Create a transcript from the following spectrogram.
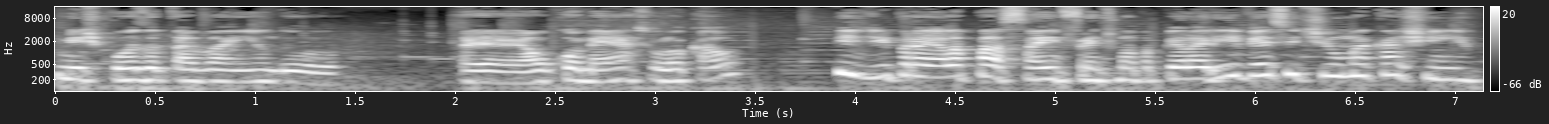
minha esposa estava indo é, ao comércio local, pedi para ela passar em frente a uma papelaria e ver se tinha uma caixinha.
